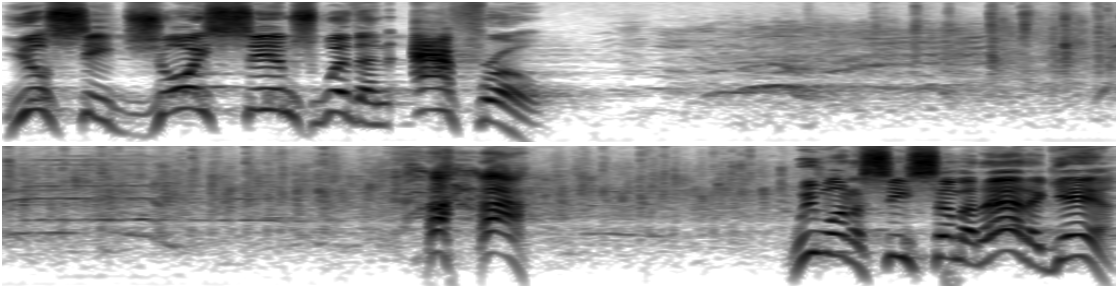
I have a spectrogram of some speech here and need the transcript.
you'll see Joyce Sims with an afro. we want to see some of that again.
